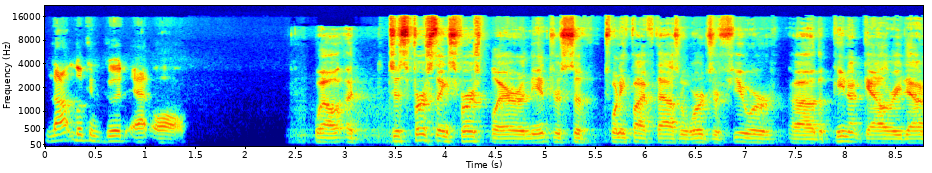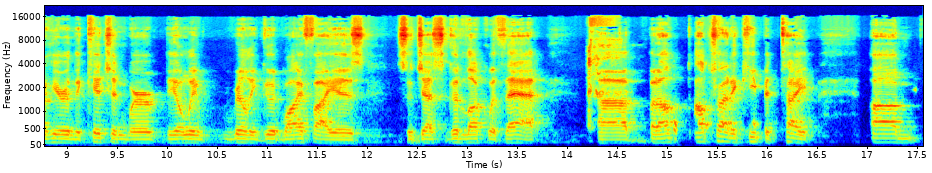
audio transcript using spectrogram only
not looking good at all. Well, uh, just first things first, Blair. In the interest of twenty-five thousand words or fewer, uh, the peanut gallery down here in the kitchen, where the only really good Wi-Fi is, suggest good luck with that. Uh, but I'll I'll try to keep it tight. Um,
